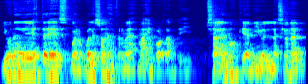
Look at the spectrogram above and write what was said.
Y una de estas es, bueno, ¿cuáles son las enfermedades más importantes? Y sabemos que a nivel nacional,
